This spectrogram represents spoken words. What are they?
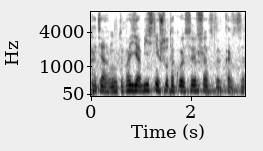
Хотя, ну ты пойди объясни, что такое совершенство. Кажется,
